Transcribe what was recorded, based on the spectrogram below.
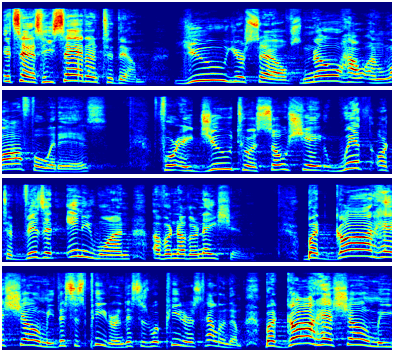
It says, He said unto them, You yourselves know how unlawful it is for a Jew to associate with or to visit anyone of another nation. But God has shown me, this is Peter, and this is what Peter is telling them. But God has shown me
